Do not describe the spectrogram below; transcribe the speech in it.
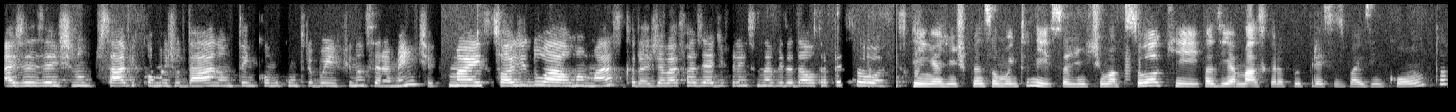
às vezes a gente não sabe como ajudar, não tem como contribuir financeiramente, mas só de doar uma máscara já vai fazer a diferença na vida da outra pessoa. Sim, a gente pensou muito nisso. A gente tinha uma pessoa que fazia máscara por preços mais em conta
